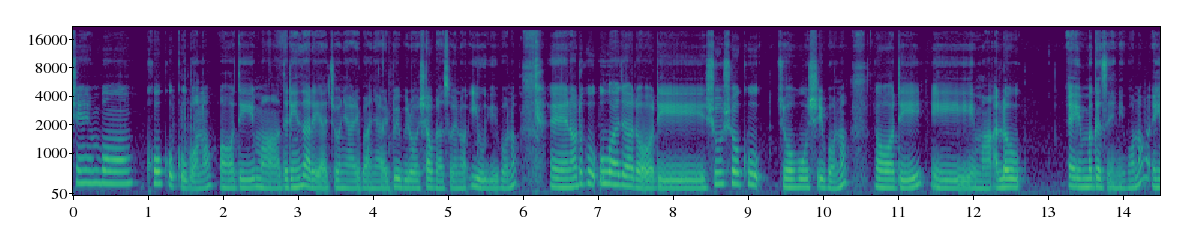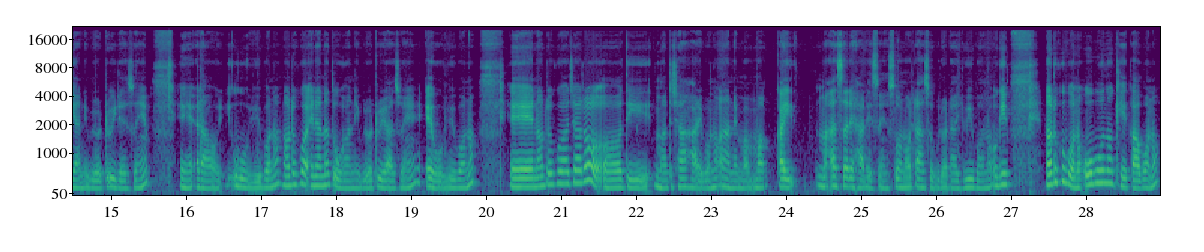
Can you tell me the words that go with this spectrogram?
ရှင်ဘွန်ခိုးကိုကိုပေါ့နော်ဟောဒီမှာသတင်းစာတွေကကြောညာတွေပါညာတွေတွေ့ပြီးတော့ရှောက်တာ ဆိုရင်တော့ EOU ပေါ့နော်အဲနောက်တစ်ခု U ကကြတော့ဒီ show show ခုဂျောဟိုရှိပေါ့နော်ဟောဒီအေးမှာအလုပ်အဲမဂဇင်းတွေပေါ့နော်အဲ့ရနေပြီးတော့တွေ့တယ်ဆိုရင်အဲအဲ့ဒါကိုဥကိုရွေးပေါ့နော်နောက်တစ်ခုက internet ကိုကနေပြီးတော့တွေ့ရဆိုရင်အဲ့ကိုရွေးပေါ့နော်အဲနောက်တစ်ခုကကြတော့အော်ဒီမှာတခြားဟာတွေပေါ့နော်အဲ့ဒါနဲ့မှကိုက်မအဆက်တဲ့ဟာတွေဆိုရင်စုံတော့တာဆိုပြီးတော့ဒါရွေးပေါ့နော် okay နောက်တစ်ခုပေါ့နော်အိုးဘုံတော့ခေကပေါ့နော်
